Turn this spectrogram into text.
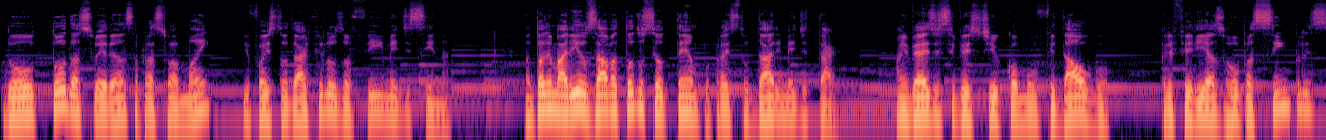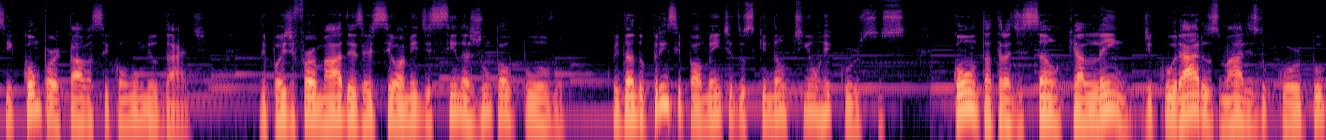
doou toda a sua herança para sua mãe e foi estudar filosofia e medicina. Antônio Maria usava todo o seu tempo para estudar e meditar. Ao invés de se vestir como fidalgo, preferia as roupas simples e comportava-se com humildade. Depois de formado, exerceu a medicina junto ao povo, cuidando principalmente dos que não tinham recursos. Conta a tradição que, além de curar os males do corpo,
